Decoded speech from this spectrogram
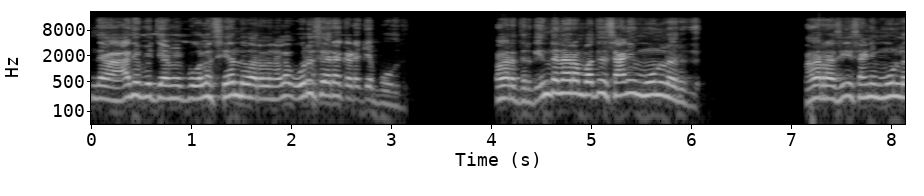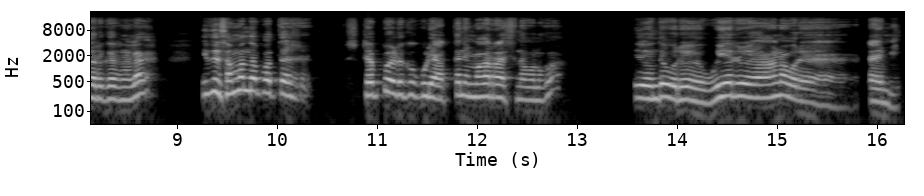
இந்த ஆதிபத்திய அமைப்புகளும் சேர்ந்து வர்றதுனால ஒரு சேர கிடைக்க போகுது. மகரத்திற்கு. இந்த நேரம் பார்த்து சனி மூணில் இருக்குது மகர ராசிக்கு சனி மூணில் இருக்கிறதுனால இது சம்மந்தப்பட்ட ஸ்டெப் எடுக்கக்கூடிய அத்தனை மகர ராசி நபர்களுக்கும் இது வந்து ஒரு உயர்வான ஒரு டைமிங்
